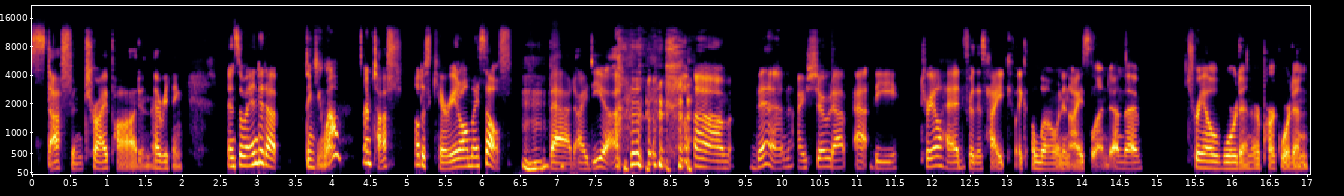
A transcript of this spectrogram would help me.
stuff and tripod and everything. And so I ended up thinking, well, I'm tough. I'll just carry it all myself. hmm Bad idea. um, then I showed up at the trailhead for this hike, like alone in Iceland, and the trail warden or park warden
